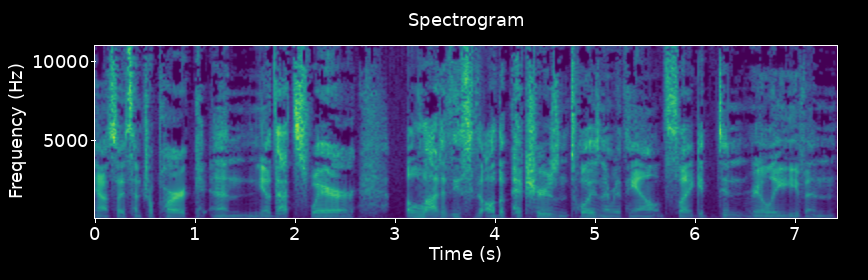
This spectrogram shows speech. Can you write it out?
outside Central Park, and you know that's where a lot of these, all the pictures and toys and everything else, like it didn't really even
